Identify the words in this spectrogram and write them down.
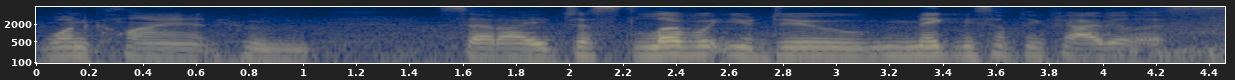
one client who said, I just love what you do. Make me something fabulous.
